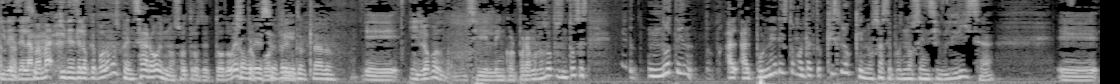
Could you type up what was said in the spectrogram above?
y desde la Sí. mamá, y desde lo que podemos pensar hoy nosotros de todo esto, Sobre ese porque evento, claro. eh, y luego si le incorporamos nosotros. Entonces, eh, noten, al, al poner esto en contacto, ¿qué es lo que nos hace? Pues nos sensibiliza eh,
